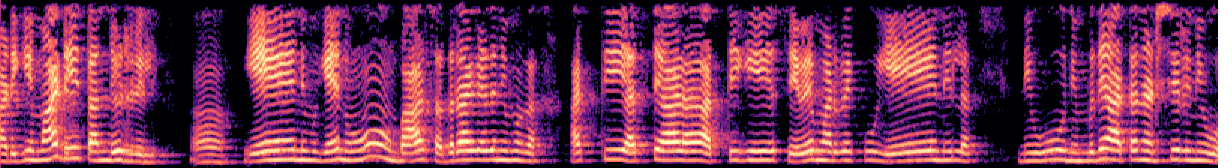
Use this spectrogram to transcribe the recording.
ಅಡಿಗೆ ಮಾಡಿ ತಂದಿಡ್ರಿ ಇಲ್ಲಿ ಹ್ಮ್ ಏ ನಿಮಗೇನು ಭಾಳ ಸದರಾಗ್ಯದ ನಿಮಗೆ ಅತ್ತಿ ಅತ್ತೆ ಆಳ ಅತ್ತಿಗೆ ಸೇವೆ ಮಾಡಬೇಕು ಏನಿಲ್ಲ ನೀವು ನಿಮ್ಮದೇ ಆಟ ನಡೆಸಿರಿ ನೀವು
